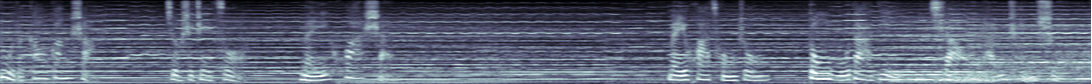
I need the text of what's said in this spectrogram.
路的高岗上，就是这座梅花山。梅花丛中，东吴大帝悄然沉睡。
